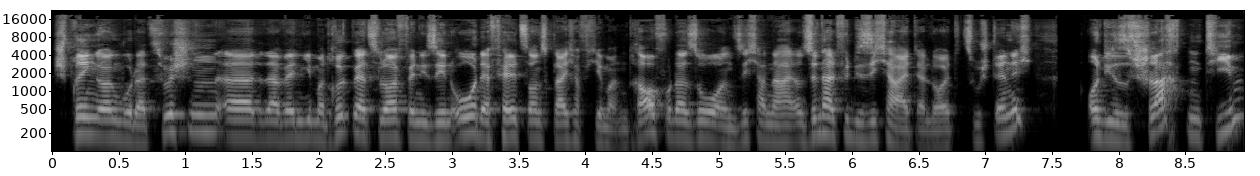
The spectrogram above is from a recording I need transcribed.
springen irgendwo dazwischen, äh, da wenn jemand rückwärts läuft, wenn die sehen, oh, der fällt sonst gleich auf jemanden drauf oder so und sichern halt, und sind halt für die Sicherheit der Leute zuständig. Und dieses Schlachtenteam,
